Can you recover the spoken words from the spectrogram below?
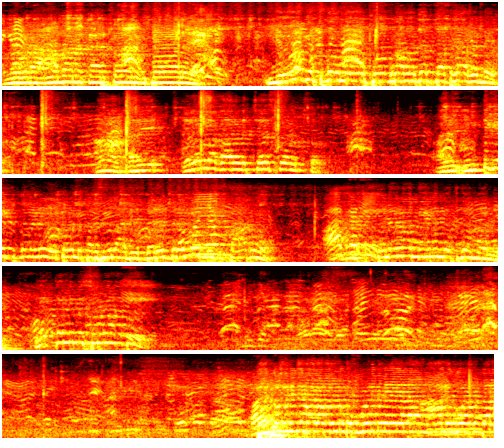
కూడా అన్నదాన కార్యక్రమానికి పోవాలి? యోగ ఎత్తుకోవాలి ప్రోగ్రామ్ అయితే పట్టుకోకండి. ఆ, అది ఇళ్ళలో కావాలంటే చేసుకోవచ్చు. అది ఇంటికి ఎత్తుకుని ఎటువంటి పరిస్థితులు అది దరిద్రము పాపము. మిగిలింది ఎత్తుకోండి ఒక్క నిమిషం ఉన్నది పంతొమ్మిదవ రౌండ్ మూడు వేల నాలుగు వందల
